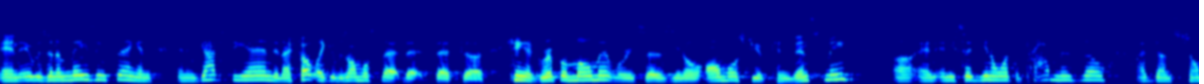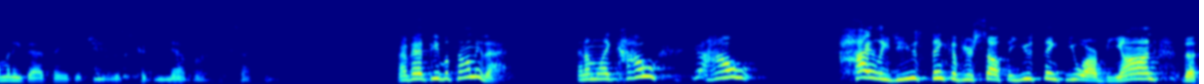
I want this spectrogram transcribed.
And it was an amazing thing. And, and we got to the end, and I felt like it was almost that, that, that uh, King Agrippa moment where he says, You know, almost you've convinced me. Uh, and, and he said, You know what? The problem is, though, I've done so many bad things that Jesus could never accept me. I've had people tell me that. And I'm like, How, how highly do you think of yourself that you think you are beyond the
